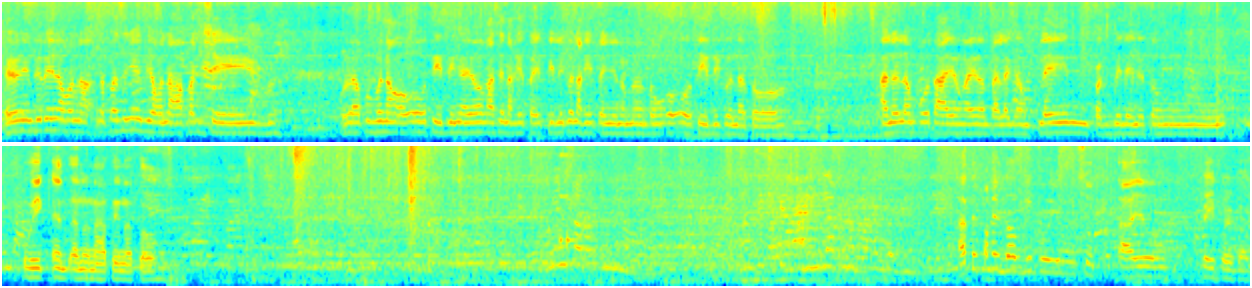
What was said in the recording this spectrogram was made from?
Ayun, hindi rin ako na, napansin niyo, hindi ako nakapag-shave. Wala po muna ng OOTD ngayon kasi nakita, feeling ko nakita niyo naman itong OOTD ko na to. Ano lang po tayo ngayon, talagang plain pagbili nitong weekend ano natin na to. Ang sarap mo. Ang 65 nila kung napakagabi. Ate, pakidoble po yung soup at yung paper bag.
